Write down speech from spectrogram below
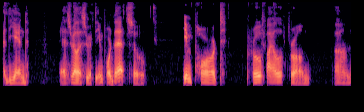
at the end as well as we have to import that. So import profile from, um,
